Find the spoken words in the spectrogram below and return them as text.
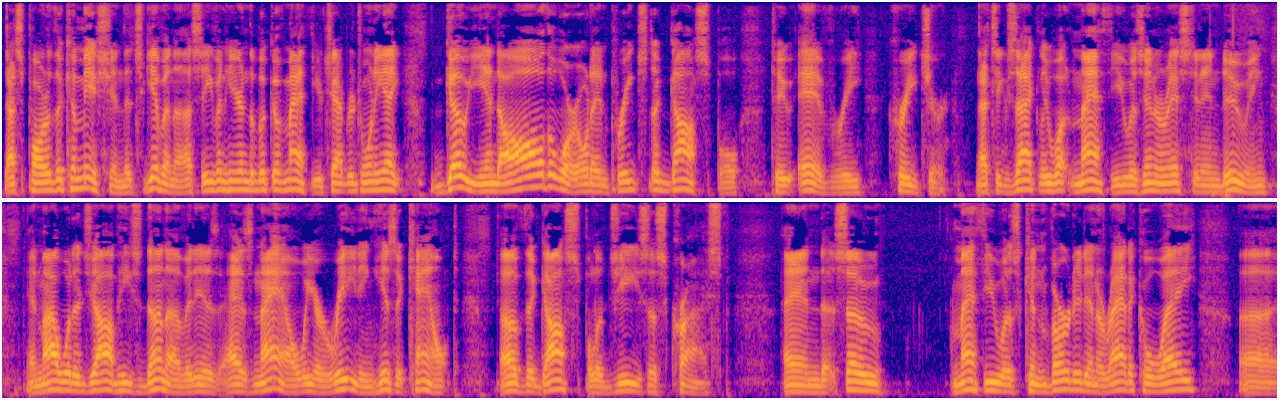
That's part of the commission that's given us, even here in the book of Matthew, chapter 28. Go ye into all the world and preach the gospel to every creature. That's exactly what Matthew was interested in doing. And my, what a job he's done of it is as now we are reading his account of the gospel of Jesus Christ. And so Matthew was converted in a radical way. Uh,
